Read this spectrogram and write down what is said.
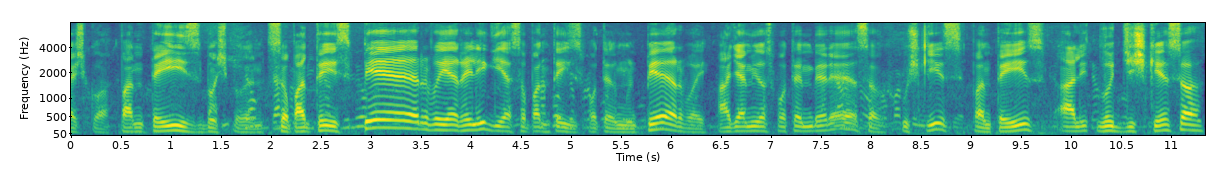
ващашко. Пантеизм ашмилен. Со пантеизм первая религия, со пантеизм потом первый. Адямиос потом береса, кушкис, пантеизм, алит луддишкеса,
